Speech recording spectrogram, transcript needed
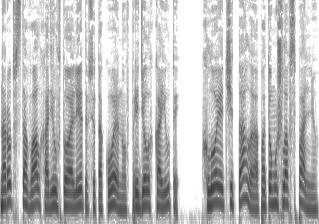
Народ вставал, ходил в туалет и все такое, но в пределах каюты. Хлоя читала, а потом ушла в спальню.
